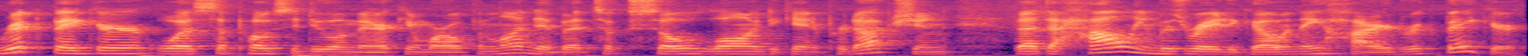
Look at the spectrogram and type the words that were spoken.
Rick Baker was supposed to do American Werewolf in London, but it took so long to get in production that The Howling was ready to go, and they hired Rick Baker.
